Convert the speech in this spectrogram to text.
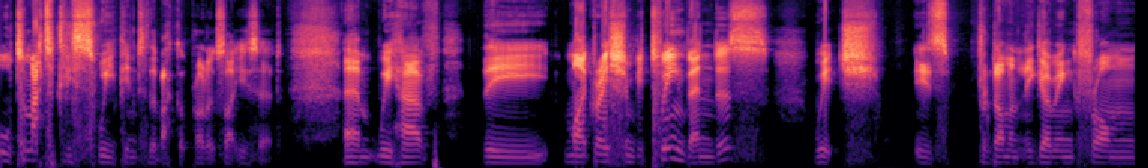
automatically sweep into the backup products, like you said. Um, we have the migration between vendors, which is predominantly going from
